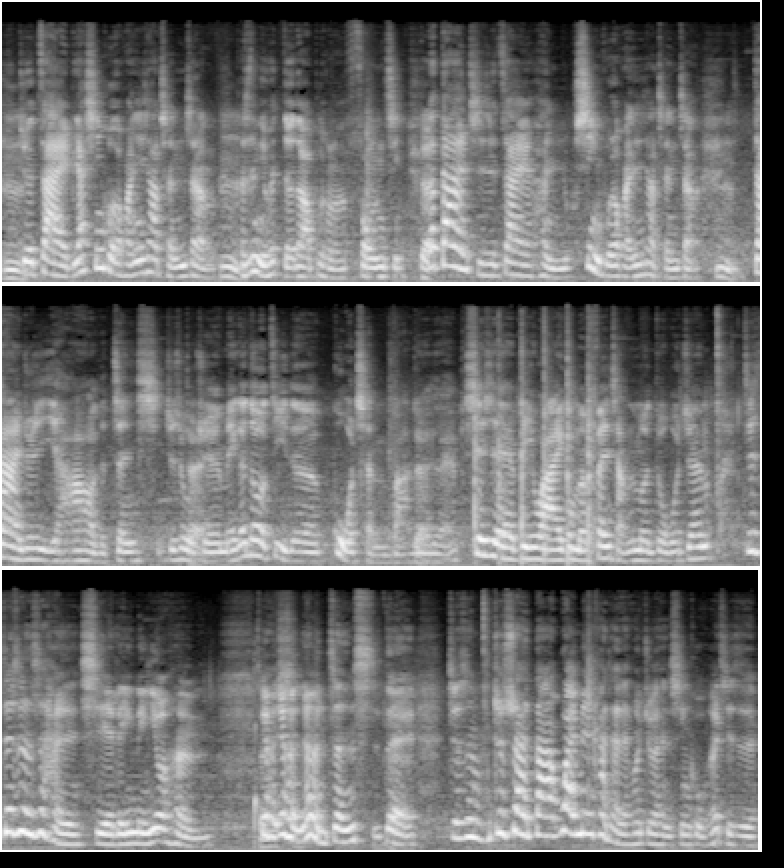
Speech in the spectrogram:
嗯就是在比较辛苦的环境下成长，嗯可是你会得到不同的风景。对那当然，其实，在很幸福的环境下成长，嗯，当然就是也好好的珍惜。就是我觉得每个都有自己的过程吧，对不对对？谢谢 B Y 跟我们分享那么多，我觉得这这真的是很血淋淋又很。又很又很又很真实，对，就是就算大家外面看起来会觉得很辛苦，可其实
